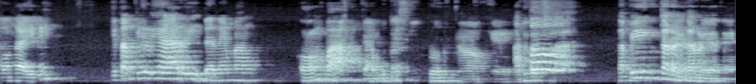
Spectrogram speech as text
gua nggak ini kita pilih hari dan emang kompak cabutnya situ. Oke. Atau- bagus lah. Tapi ntar ntar lo ya teh.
